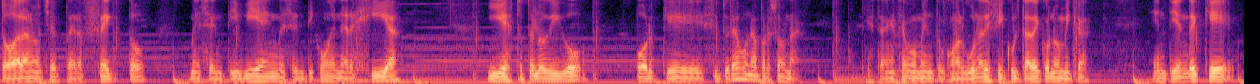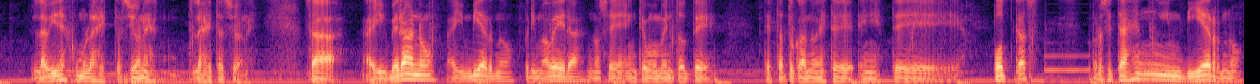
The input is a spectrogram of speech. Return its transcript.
toda la noche perfecto. Me sentí bien, me sentí con energía. Y esto te lo digo porque si tú eres una persona que está en este momento con alguna dificultad económica, entiende que la vida es como las estaciones, las estaciones. O sea, hay verano, hay invierno, primavera, no sé en qué momento te, te está tocando en este, en este podcast, pero si estás en un invierno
